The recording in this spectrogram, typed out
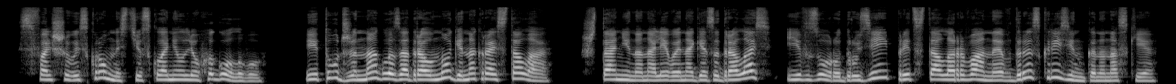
— с фальшивой скромностью склонил Леха голову. И тут же нагло задрал ноги на край стола, Штанина на левой ноге задралась, и взору друзей предстала рваная вдрызг резинка на носке.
